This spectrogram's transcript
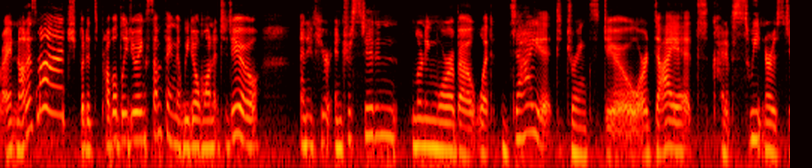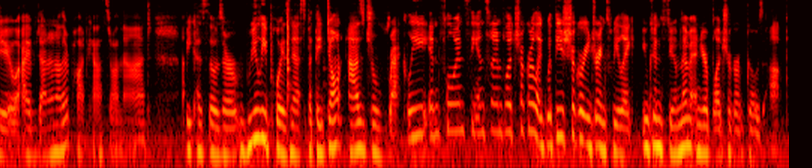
right? Not as much, but it's probably doing something that we don't want it to do. And if you're interested in learning more about what diet drinks do or diet kind of sweeteners do, I've done another podcast on that because those are really poisonous, but they don't as directly influence the insulin and blood sugar. Like with these sugary drinks, we like you consume them and your blood sugar goes up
